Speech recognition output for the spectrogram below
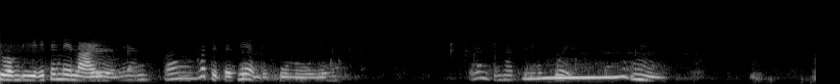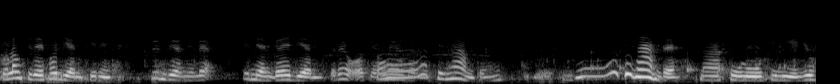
ดวงดีก็จังได้หลายเออแม่นอ๋อถ้าเป็นแต่แพงแต่ปูรูอยู่ ก็ต้องกินฮัตติกล้วยอืมก็ลองสิได้พอเดือนสินี่สิ้นเดือนนี่แหละสิ้นเดือนก็ได้เดือนจะได้ออกจากอ๋อแม่เลยคืองามจังโอ้คืองามแต่นาปูรูสิรีอยู่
